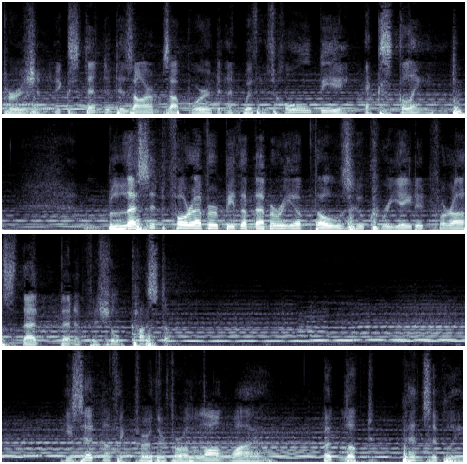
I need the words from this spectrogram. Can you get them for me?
Persian extended his arms upward and with his whole being exclaimed, Blessed forever be the memory of those who created for us that beneficial custom. He said nothing further for a long while, but looked pensively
